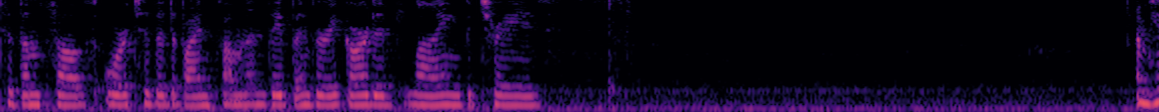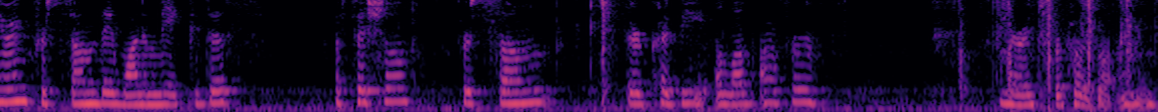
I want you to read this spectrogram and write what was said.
to themselves or to the divine feminine. They've been very guarded, lying, betrays, I'm hearing for some they want to make this official. For some, there could be a love offer. Marriage proposal, I mean.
